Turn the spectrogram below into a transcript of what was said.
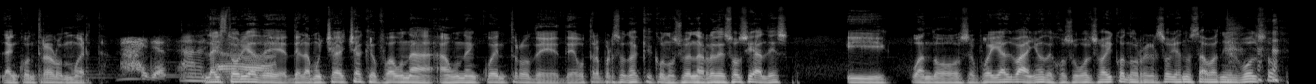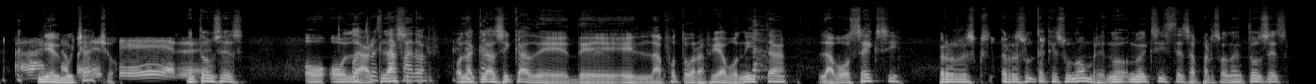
la encontraron muerta. La historia de, la muchacha que fue a, una, a un encuentro de, otra persona que conoció en las redes sociales y cuando se fue al baño dejó su bolso ahí, cuando regresó ya no estaba ni el bolso ni el muchacho. Entonces, o, la clásica, o la clásica de, de la fotografía bonita, la voz sexy pero resulta que es un hombre, no, no existe esa persona. Entonces,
